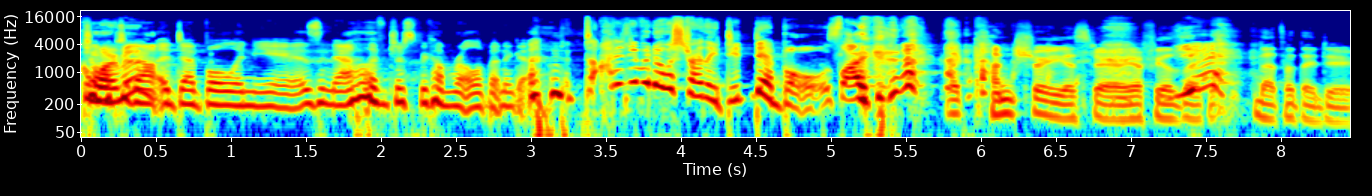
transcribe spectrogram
circle talked moment. about a Deb Ball in years, and now they've just become relevant again. I didn't even know Australia did Deb balls. Like, Like, country Australia feels Yeah. like that's what they do.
